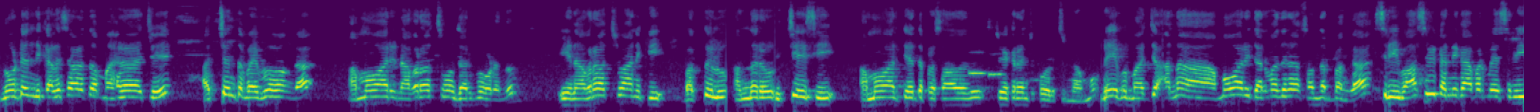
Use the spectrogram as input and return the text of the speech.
నూట ఎనిమిది కలశాలతో మహిళలచే అత్యంత వైభవంగా అమ్మవారి నగరోత్సవం జరపబడను ఈ నగరోత్సవానికి భక్తులు అందరూ ఇచ్చేసి అమ్మవారి చేత ప్రసాదాలు స్వీకరించి కోరుచున్నాము రేపు మధ్య అన్న అమ్మవారి జన్మదిన సందర్భంగా శ్రీ వాసవి కన్యకా పరమేశ్వరి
